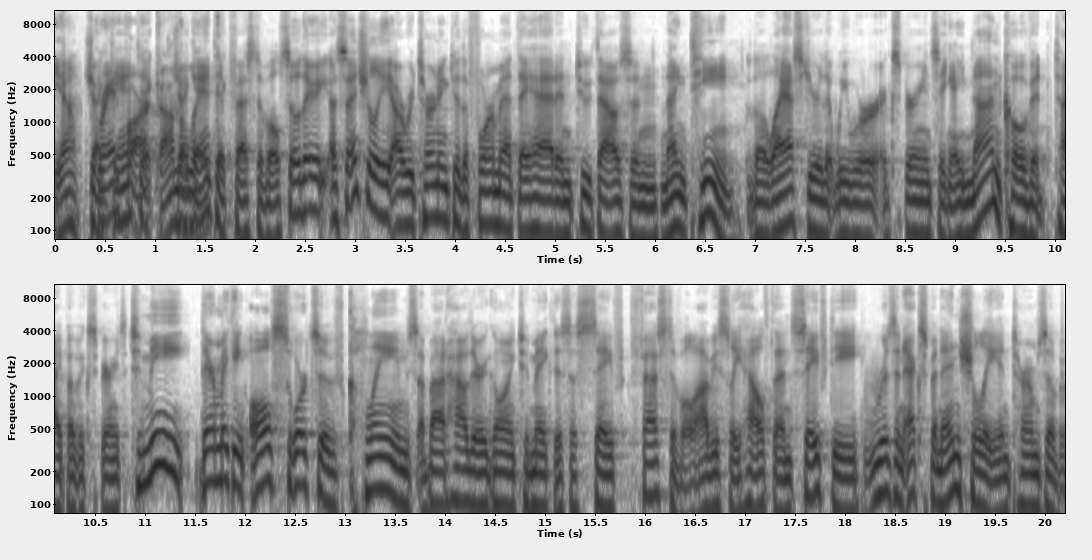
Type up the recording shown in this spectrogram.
Yeah, gigantic, Park gigantic festival. So they essentially are returning to the format they had in 2019, the last year that we were experiencing a non-COVID type of experience. To me, they're making all sorts of claims about how they're going to make this a safe festival. Obviously, health and safety risen exponentially in terms of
